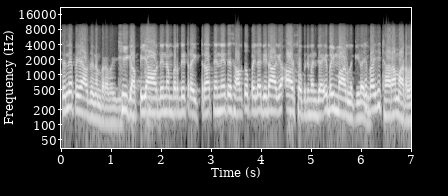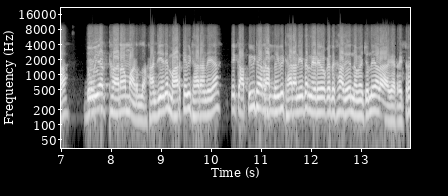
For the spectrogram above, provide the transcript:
ਤਿੰਨੇ ਪੰਜਾਬ ਦੇ ਨੰਬਰ ਆ ਬਾਈ ਜੀ। ਠੀਕ ਆ ਪੰਜਾਬ ਦੇ ਨੰਬਰ ਦੇ ਟਰੈਕਟਰ ਆ ਤਿੰਨੇ ਤੇ ਸਭ ਤੋਂ ਪਹਿਲਾਂ ਜਿਹੜਾ ਆ ਗਿਆ 855 ਇਹ ਬਾਈ ਮਾਡਲ ਕਿਹੜਾ ਇਹ ਜੀ ਬਾਈ ਜੀ 18 ਮਾਡਲ ਆ। 2018 ਮਾਡਲ ਆ। ਹਾਂਜੀ ਇਹਦੇ ਮਾਰਕੇ ਵੀ 18 ਦੇ ਆ। ਤੇ ਕਾਪੀ ਵੀ 18 ਦੀ ਕਾਪੇ ਵੀ 18 ਦੀ ਇਧਰ ਨੇੜੇ ਹੋ ਕੇ ਦਿਖਾ ਦਿਓ ਨਵੇਂ ਚੁੱਲ੍ਹੇ ਵਾਲਾ ਆ ਗਿਆ ਟਰੈਕਟਰ।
